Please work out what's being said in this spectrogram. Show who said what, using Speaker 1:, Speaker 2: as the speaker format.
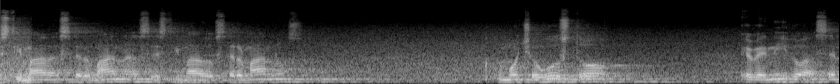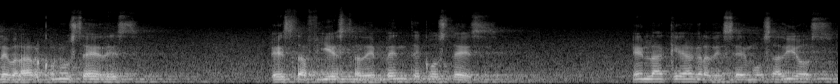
Speaker 1: Estimadas hermanas, estimados hermanos, con mucho gusto he venido a celebrar con ustedes esta fiesta de Pentecostés en la que agradecemos a Dios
